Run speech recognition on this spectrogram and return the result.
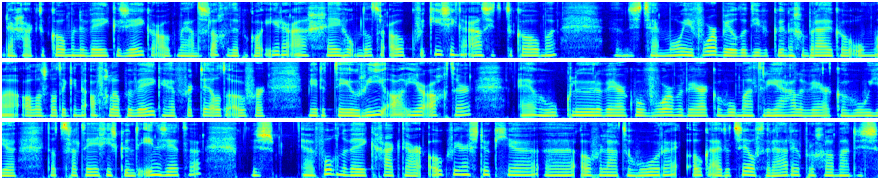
daar ga ik de komende weken zeker ook mee aan de slag. Dat heb ik al eerder aangegeven, omdat er ook verkiezingen aan zitten te komen. Dus het zijn mooie voorbeelden die we kunnen gebruiken om uh, alles wat ik in de afgelopen weken heb verteld over meer de theorie hierachter. Hè, hoe kleuren werken, hoe vormen werken, hoe materialen werken, hoe je dat strategisch kunt inzetten. Dus uh, volgende week ga ik daar ook weer een stukje uh, over laten horen. Ook uit hetzelfde radioprogramma. Dus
